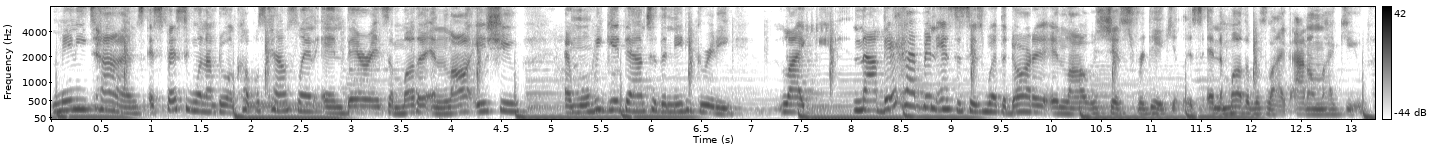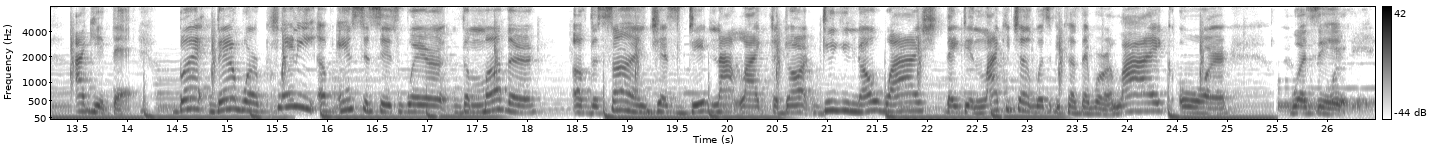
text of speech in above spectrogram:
many times, especially when I'm doing couples counseling and there is a mother-in-law issue. And when we get down to the nitty-gritty, like now there have been instances where the daughter-in-law was just ridiculous and the mother was like i don't like you i get that but there were plenty of instances where the mother of the son just did not like the daughter. Do you know why they didn't like each other? Was it because they were alike, or was it?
